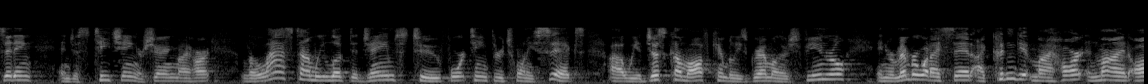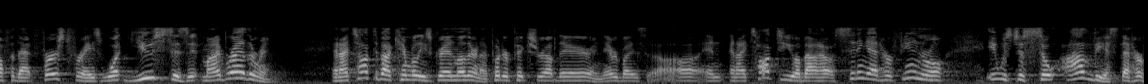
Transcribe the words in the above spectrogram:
sitting and just teaching or sharing my heart. The last time we looked at James 2, 14 through 26, uh, we had just come off Kimberly's grandmother's funeral. And remember what I said? I couldn't get my heart and mind off of that first phrase, What use is it, my brethren? And I talked about Kimberly's grandmother, and I put her picture up there, and everybody said, oh. And, and I talked to you about how sitting at her funeral, it was just so obvious that her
